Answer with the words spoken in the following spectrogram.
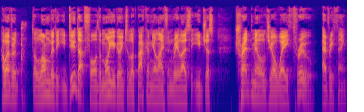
However, the longer that you do that for, the more you're going to look back on your life and realize that you just treadmilled your way through everything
